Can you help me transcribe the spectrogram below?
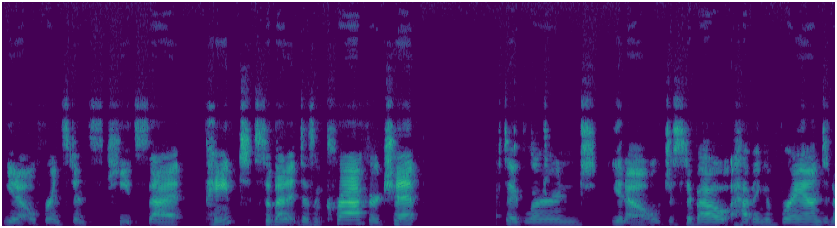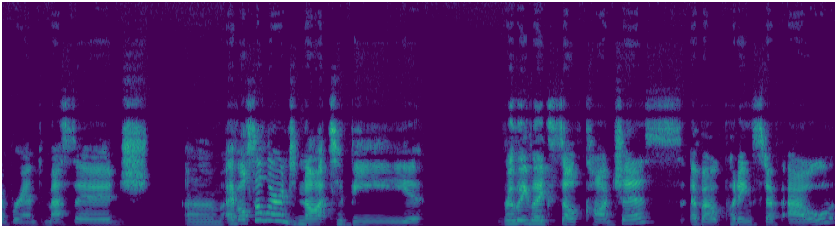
you know, for instance, heat set paint so that it doesn't crack or chip. I've learned, you know, just about having a brand and a brand message. Um, I've also learned not to be really like self-conscious about putting stuff out,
